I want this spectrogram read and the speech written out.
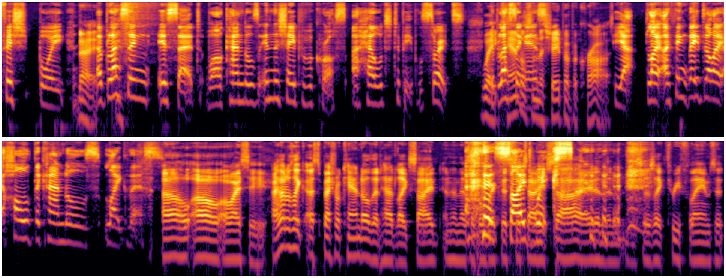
fish boy. Right. A blessing is said while candles in the shape of a cross are held to people's throats. Wait, the blessing candles is in the shape of a cross. yeah, like I think they like hold the candles like this. Oh, oh, oh! I see. I thought it was like a special candle that had like side, and then there's like a wick that Side sticks out each side, and then there's like three flames. That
